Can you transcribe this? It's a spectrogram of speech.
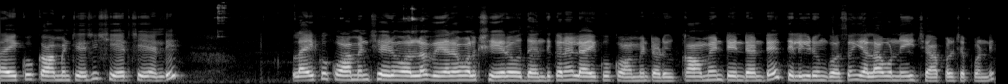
లైక్ కామెంట్ చేసి షేర్ చేయండి. లైక్ కామెంట్ చేయడం వల్ల వేరే వాళ్ళకి షేర్ అవుద్ది. అందుకనే లైక్ కామెంట్ అడుగు కామెంట్ ఏంటంటే తెలియడం కోసం ఎలా ఉన్నాయి చేపలు చెప్పండి.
